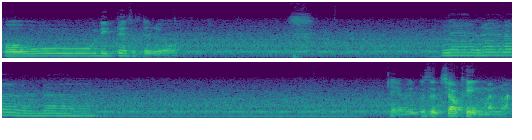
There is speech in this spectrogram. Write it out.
โอ้ดิเตอร์สตอริโอนานานานาเนี่ยมันรู้สึกชอบเพลงมันว่ะ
